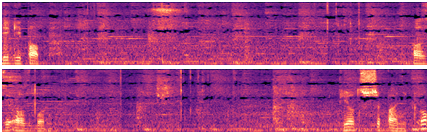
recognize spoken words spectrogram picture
Iggy Pop. Ozzy Osbourne. Piotr Szczepanik. O,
